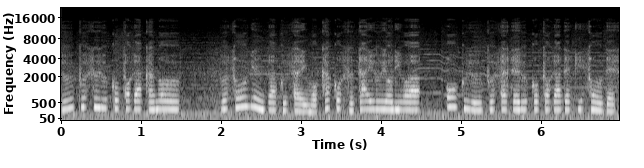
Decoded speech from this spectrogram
ループすることが可能。武装弦学祭も過去スタイルよりは、多くループさせることができそうです。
